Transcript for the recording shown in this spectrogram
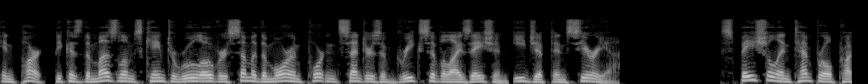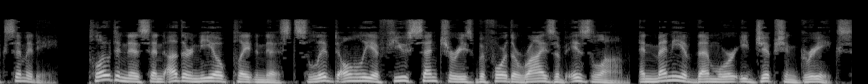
in part, because the Muslims came to rule over some of the more important centers of Greek civilization Egypt and Syria. Spatial and temporal proximity. Plotinus and other Neoplatonists lived only a few centuries before the rise of Islam, and many of them were Egyptian Greeks.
